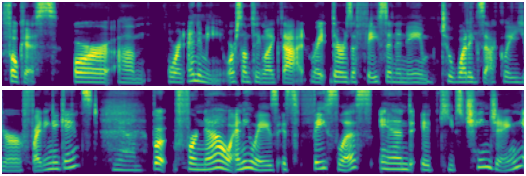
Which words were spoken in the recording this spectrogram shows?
focus or um, or an enemy or something like that, right? There is a face and a name to what exactly you're fighting against. Yeah. But for now, anyways, it's faceless and it keeps changing,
